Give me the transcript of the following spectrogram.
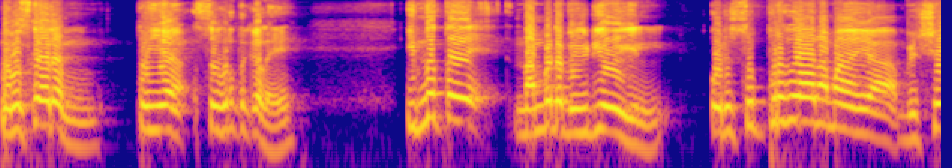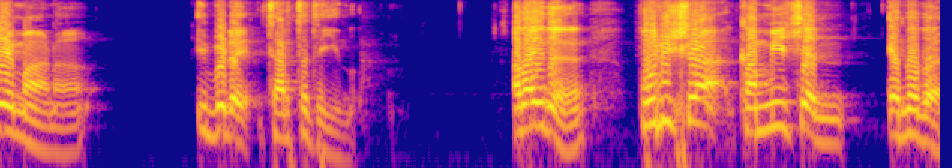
നമസ്കാരം പ്രിയ സുഹൃത്തുക്കളെ. ഇന്നത്തെ നമ്മുടെ വീഡിയോയിൽ ഒരു സുപ്രധാനമായ വിഷയമാണ് ഇവിടെ ചർച്ച ചെയ്യുന്നത്. അതായത് പുരുഷ കമ്മീഷൻ എന്നത്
